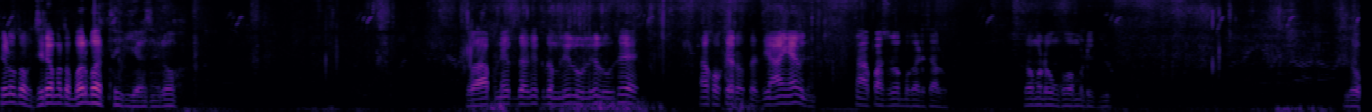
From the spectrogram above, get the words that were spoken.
ખેડૂતો જીરામાં તો બરબાદ થઈ ગયા છે, લો. જો આપણે એકદમ એકદમ લીલું લીલું છે, આખો કેરો તો જ્યાં અહીં આવી ને, ત્યાં પાછું બગાડ ચાલુ. ગમડું ઊંઘવા મળી ગયું. જો.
